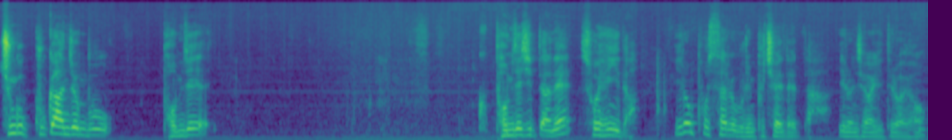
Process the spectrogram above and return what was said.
중국 국가안전부 범죄 범죄 집단의 소행이다. 이런 포스터를 우리는 붙여야 된다. 이런 생각이 들어요.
